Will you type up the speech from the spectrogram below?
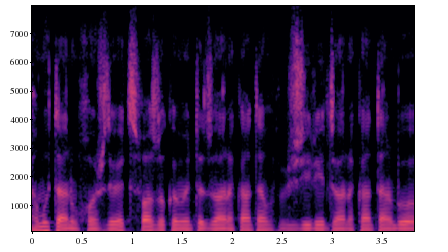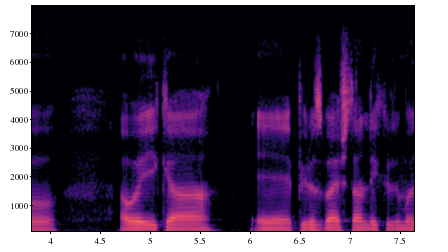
هەمووتانم خۆش دەوێت سپاس بۆ کمنتە جوانەکانتان بژیری جوانەکانتان بۆ ئەوەی کە پیرۆز باشتان لێ کردمە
